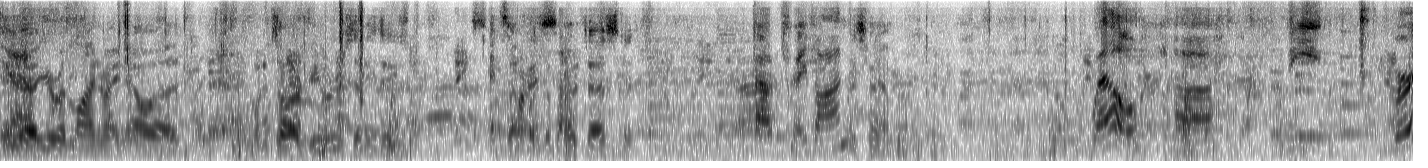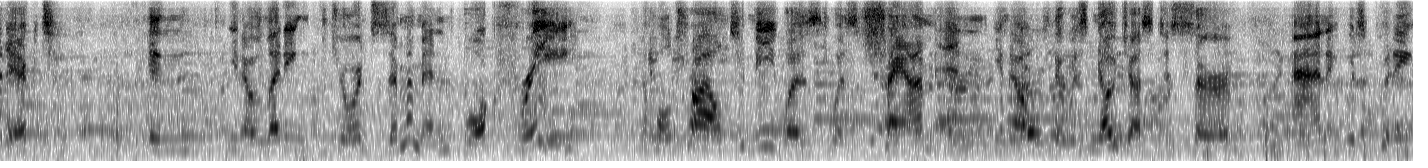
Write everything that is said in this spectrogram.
Yeah, yeah, you're in line right now. Uh, you want to tell our viewers anything As about what the uh, protest? about Trayvon. Yes, ma'am. Well, uh, the verdict in you know letting George Zimmerman walk free, the whole trial to me was was sham, and you know there was no justice served, and it was putting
